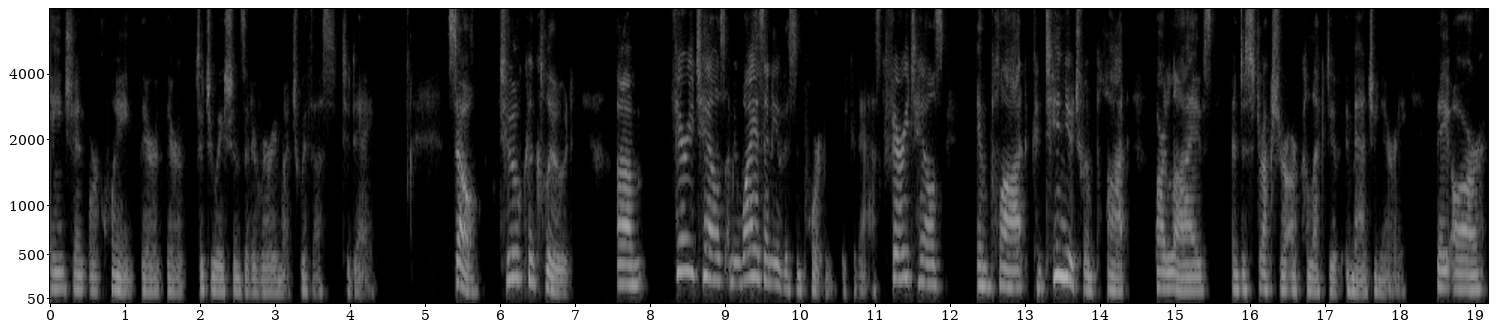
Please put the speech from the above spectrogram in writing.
ancient or quaint. They're, they're situations that are very much with us today. So to conclude, um, fairy tales, I mean, why is any of this important, we could ask. Fairy tales emplot, continue to emplot our lives and to structure our collective imaginary. They are,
